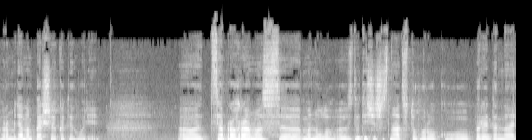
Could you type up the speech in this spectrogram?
громадянам першої категорії. Е, Ця програма з е, минулого з 2016 року передана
